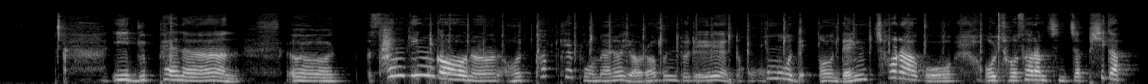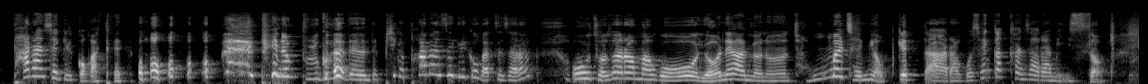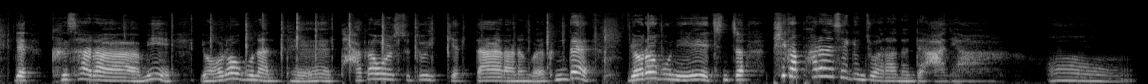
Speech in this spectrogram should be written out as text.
이 뉴페는 어, 생긴 거는 어떻게 보면은 여러분들이 너무 냉- 어, 냉철하고 어, 저 사람 진짜 피가 파란색일 것 같아. 피는 붉어야 되는데 피가 파란색일 것 같은 사람? 어, 저 사람하고 연애하면은 정말 재미없겠다라고 생각한 사람이 있어. 근데 그 사람이 여러분한테 다가올 수도 있겠다라는 거예요. 근데 여러분이 진짜 피가 파란색인 줄 알았는데 아니야. 어.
